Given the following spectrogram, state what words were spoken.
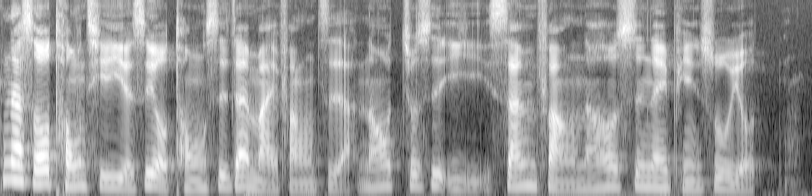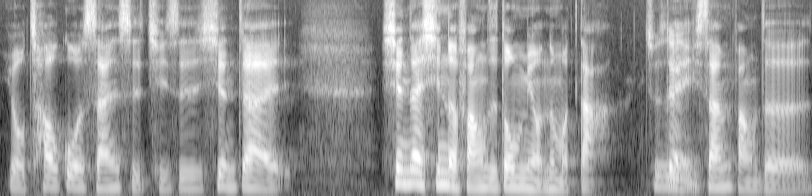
那时候同期也是有同事在买房子啊，然后就是以三房，然后室内平数有有超过三十，其实现在现在新的房子都没有那么大，就是以三房的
